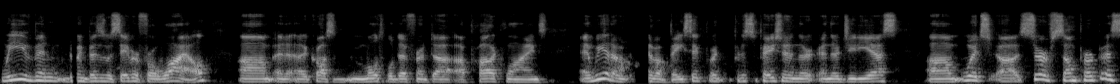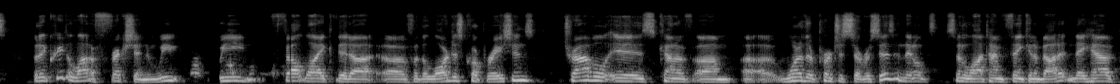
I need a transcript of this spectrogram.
we've been doing business with Sabre for a while um, and across multiple different uh, uh product lines. And we had a, a basic participation in their, in their GDS, um, which uh, serves some purpose, but it created a lot of friction. We, we felt like that uh, uh, for the largest corporations, travel is kind of um, uh, one of their purchase services, and they don't spend a lot of time thinking about it. And they have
